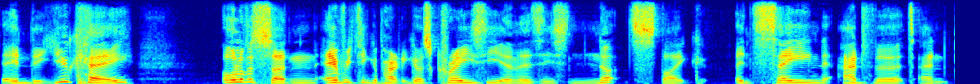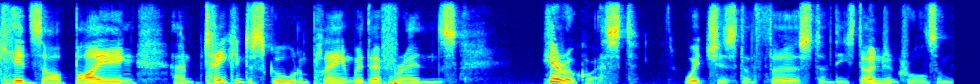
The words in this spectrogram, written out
in the UK, all of a sudden, everything apparently goes crazy, and there's these nuts, like insane advert, and kids are buying and taking to school and playing with their friends. Hero Quest, which is the first of these dungeon crawls, and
